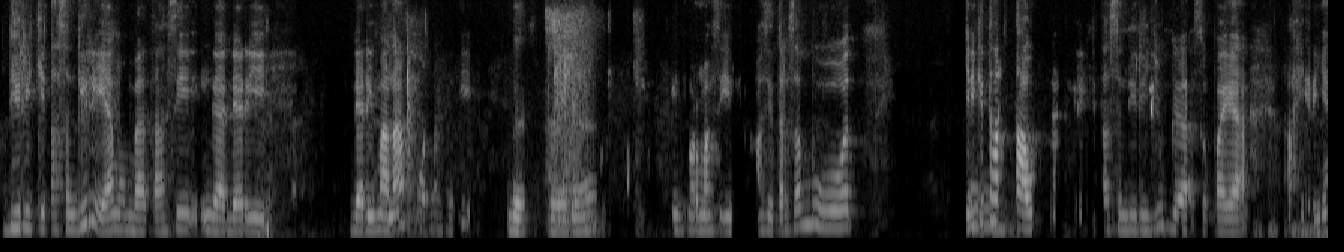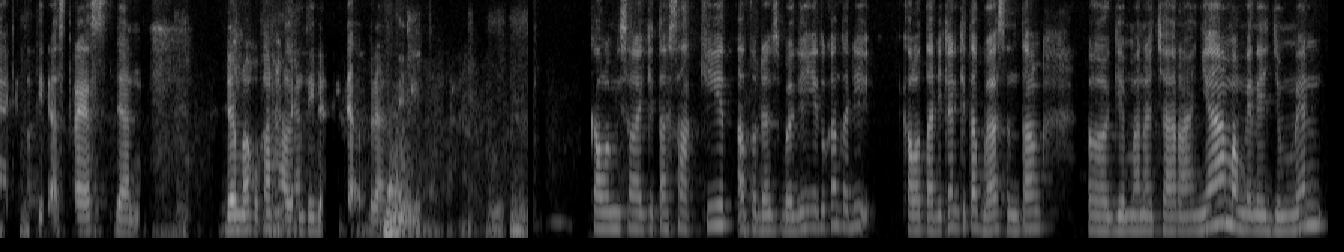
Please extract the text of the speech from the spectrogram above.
diri kita sendiri ya membatasi nggak dari dari mana pun. Jadi betul informasi-informasi tersebut. Jadi kita harus tahu kita sendiri juga supaya akhirnya kita tidak stres dan dan melakukan hal yang tidak tidak berarti. Kalau misalnya kita sakit atau dan sebagainya itu kan tadi kalau tadi kan kita bahas tentang uh, gimana caranya memanajemen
